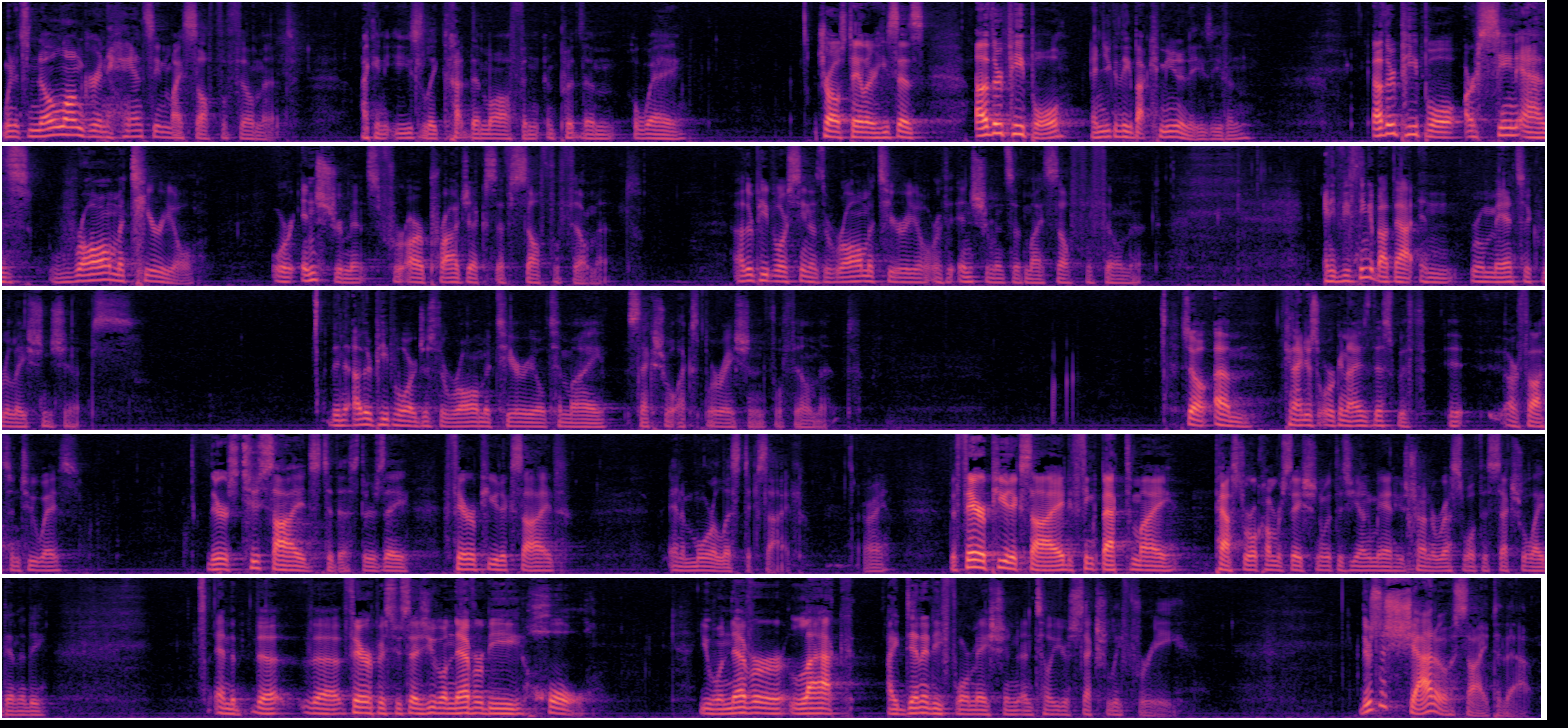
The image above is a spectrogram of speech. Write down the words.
When it's no longer enhancing my self fulfillment, I can easily cut them off and, and put them away. Charles Taylor, he says, other people, and you can think about communities even, other people are seen as raw material or instruments for our projects of self fulfillment. Other people are seen as the raw material or the instruments of my self fulfillment. And if you think about that in romantic relationships, then other people are just the raw material to my sexual exploration and fulfillment. So, um, can I just organize this with it, our thoughts in two ways? There's two sides to this there's a therapeutic side and a moralistic side. All right? The therapeutic side, think back to my pastoral conversation with this young man who's trying to wrestle with his sexual identity. And the, the, the therapist who says, You will never be whole. You will never lack identity formation until you're sexually free. There's a shadow side to that.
